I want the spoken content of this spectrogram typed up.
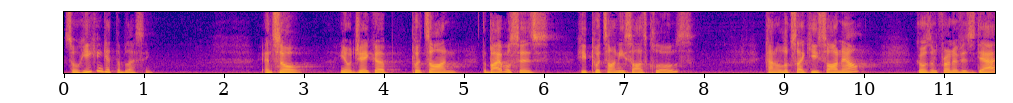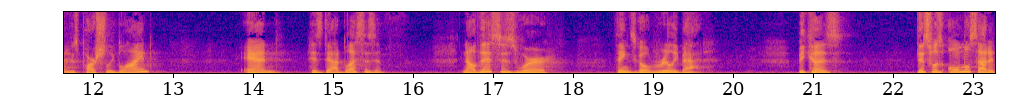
so he can get the blessing. And so, you know, Jacob puts on the Bible says he puts on Esau's clothes, kind of looks like Esau now, goes in front of his dad, who's partially blind, and his dad blesses him. Now, this is where things go really bad because this was almost out of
